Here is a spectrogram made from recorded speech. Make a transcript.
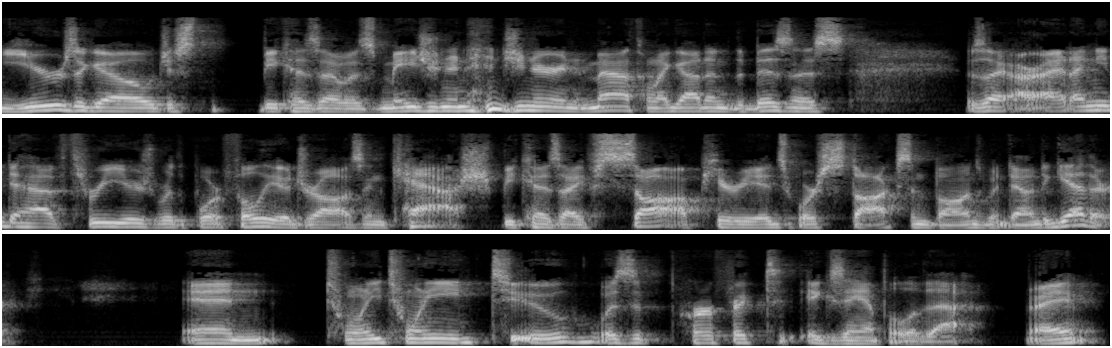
years ago, just because I was majoring in engineering and math when I got into the business, was like, all right, I need to have three years worth of portfolio draws in cash because I saw periods where stocks and bonds went down together. And 2022 was a perfect example of that, right?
